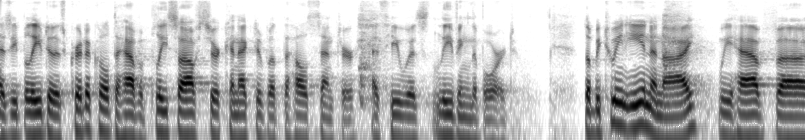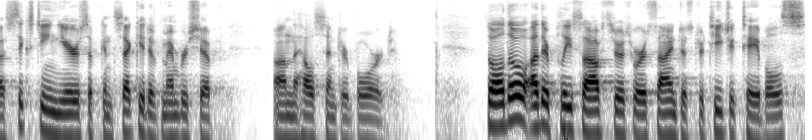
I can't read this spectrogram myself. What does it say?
as he believed it was critical to have a police officer connected with the health center as he was leaving the board. So between Ian and I, we have uh, 16 years of consecutive membership on the health center board. So although other police officers were assigned to strategic tables,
